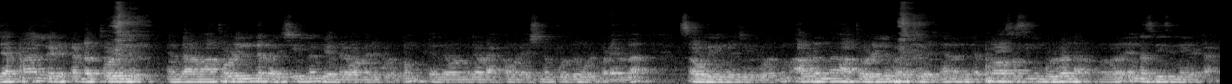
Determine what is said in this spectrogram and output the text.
ജപ്പാനിൽ എടുക്കേണ്ട തൊഴിൽ എന്താണ്? ആ തൊഴിലിന്റെ പരിശീലനം കേന്ദ്ര ഗവൺമെന്റ് കൊടുക്കും. കേന്ദ്ര ഗവൺമെന്റ് അവിടെ അക്കോമഡേഷനും ഫുഡും ഉൾപ്പെടെയുള്ള സൗകര്യങ്ങൾ ചെയ്തു കൊടുക്കും. അവിടുന്ന് ആ തൊഴിൽ പഠിച്ചു കഴിഞ്ഞാൽ അതിന്റെ പ്രോസസ്സിംഗ് മുഴുവൻ നടത്തുന്നത് എൻ എസ് ഡി സി നേരിട്ടാണ്.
